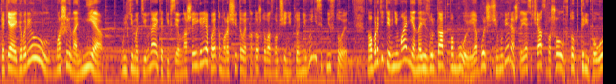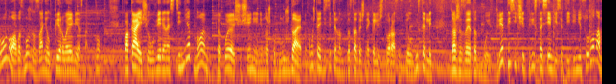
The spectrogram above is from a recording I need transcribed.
как я и говорил, машина не ультимативная, как и все в нашей игре, поэтому рассчитывать на то, что вас вообще никто не вынесет, не стоит. Но обратите внимание на результат по бою. Я больше чем уверен, что я сейчас вошел в топ-3 по урону, а возможно занял первое место. Ну, пока еще уверенности нет, но такое ощущение немножко блуждает, потому что я действительно достаточное количество раз успел выстрелить даже за этот бой. 2370 единиц урона,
